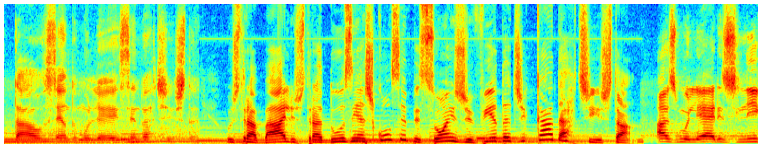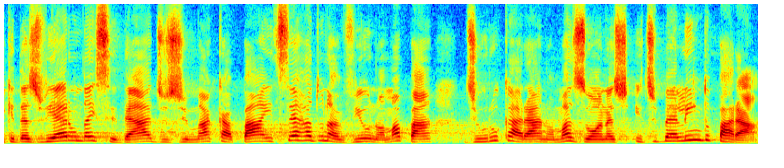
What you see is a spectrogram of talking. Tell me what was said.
e tal, sendo mulher e sendo artista. Os trabalhos traduzem as concepções de vida de cada artista. As mulheres líquidas vieram das cidades de Macapá e Serra do Navio, no Amapá, de Urucará, no Amazonas e de Belém do Pará.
